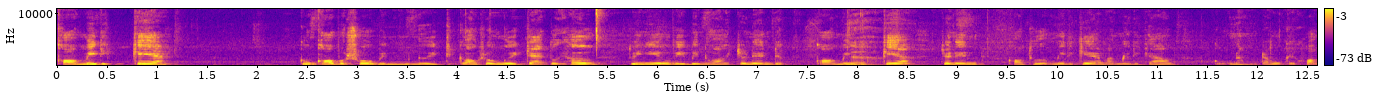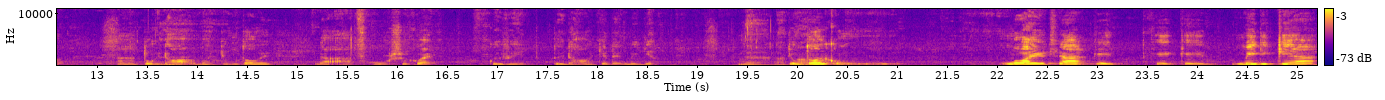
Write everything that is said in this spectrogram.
có Medicare cũng có một số bệnh người có số người trẻ tuổi hơn. Tuy nhiên vì bệnh hoạn cho nên được có Medicare cho nên có thưởng Medicare và Medical cũng nằm trong cái khoảng à, tuổi đó mà chúng tôi đã phục vụ sức khỏe quý vị từ đó cho đến bây giờ. Dạ, là chúng có. tôi cũng ngoài ra cái cái cái Medicare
